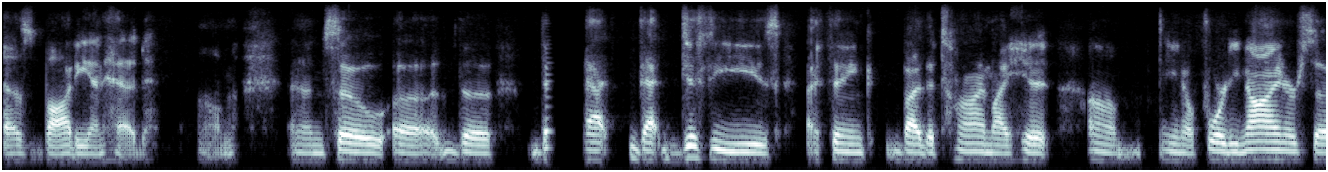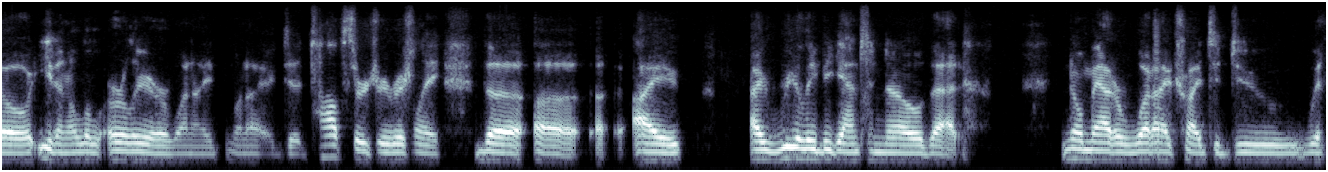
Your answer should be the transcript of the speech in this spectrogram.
as body and head um, and so uh, the that that disease i think by the time i hit um, you know 49 or so even a little earlier when i when i did top surgery originally the uh, i i really began to know that no matter what i tried to do with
